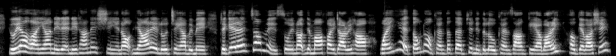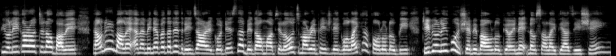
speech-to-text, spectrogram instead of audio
။ရိုးရကရနေတဲ့အနေထားနဲ့ရှင်ရင်တော့များတယ်လို့ထင်ရပေမဲ့တကယ်တမ်းကြမယ်ဆိုရင်တော့မြန်မာ Fighter တွေဟာဝမ်းရဲ့3000ခန်းတက်တက်ဖြစ်နေတယ်လို့ခန်းစားကြရပါတယ်။ဟုတ်ကဲ့ပါရှင်။ view လေးကတော့တလောက်ပါပဲနောက်နေ့မှာလည်း MMA နဲ့ပတ်သက်တဲ့သတင်းကြားတွေကိုတင်ဆက်ပေးတော့မှာဖြစ်လို့ကျမတို့ page လေးကို like and follow လုပ်ပြီးဒီ video လေးကို share ပေးပါဦးလို့ပြောရင်းနဲ့နှုတ်ဆက်လိုက်ပါစီရှင်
